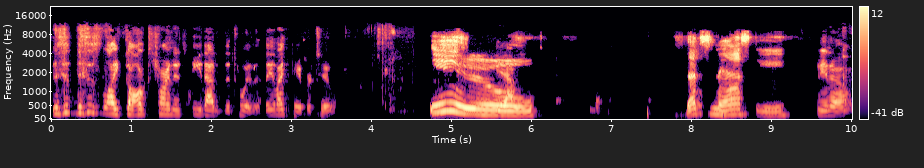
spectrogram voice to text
This is this is like dogs trying to eat out of the toilet. They like paper too. Ew. That's nasty. You know.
